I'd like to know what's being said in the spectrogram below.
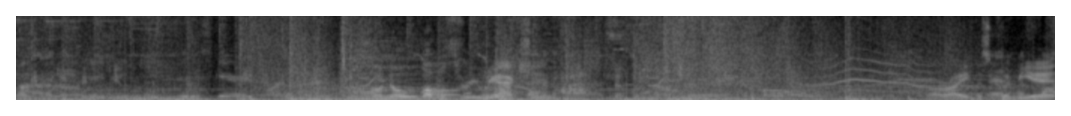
burnout against Oh no, level three reaction. All right, this could be it.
